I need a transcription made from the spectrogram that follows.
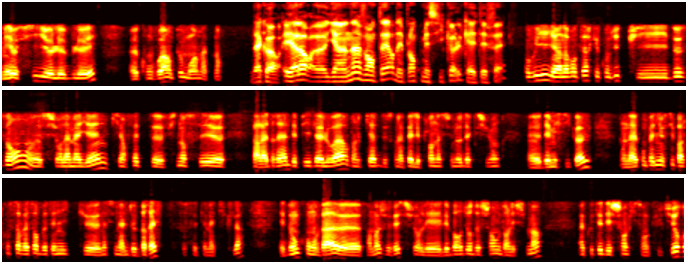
mais aussi euh, le bleuet euh, qu'on voit un peu moins maintenant. D'accord. Et alors euh, il y a un inventaire des plantes messicoles qui a été fait? Oui, il y a un inventaire qui est conduit depuis deux ans sur la Mayenne, qui est en fait financé par la DREAL des Pays de la Loire dans le cadre de ce qu'on appelle les plans nationaux d'action des messicoles. On est accompagné aussi par le Conservatoire botanique national de Brest sur cette thématique-là. Et donc on va, euh, enfin moi je vais sur les, bordures de champs ou dans les chemins, à côté des champs qui sont en culture,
